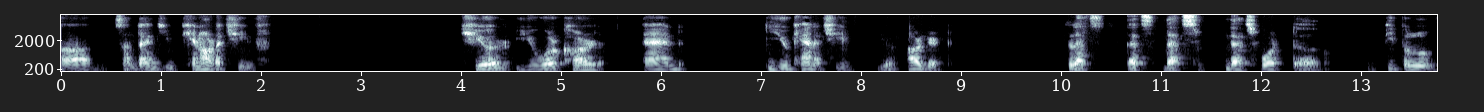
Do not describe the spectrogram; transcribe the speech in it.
um, sometimes you cannot achieve here you work hard and you can achieve your target so that's that's that's that's what uh, people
